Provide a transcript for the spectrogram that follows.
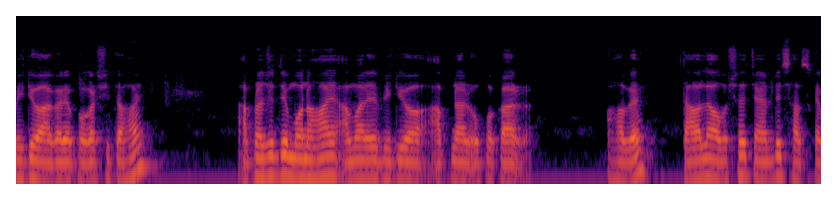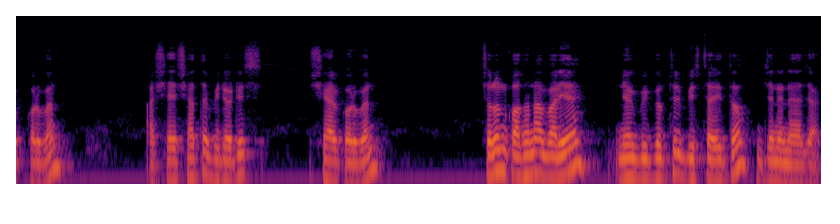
ভিডিও আকারে প্রকাশিত হয়। আপনার যদি মনে হয় আমার এই ভিডিও আপনার উপকার হবে তাহলে অবশ্যই চ্যানেলটি সাবস্ক্রাইব করবেন আর সেই সাথে ভিডিওটি শেয়ার করবেন। চলুন কথা না বাড়িয়ে নিয়োগ বিজ্ঞপ্তির বিস্তারিত জেনে নেওয়া যাক।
